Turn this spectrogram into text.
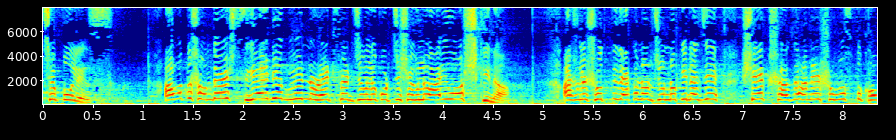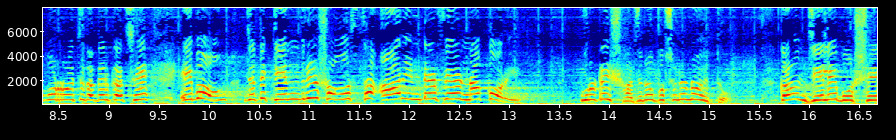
করছে পুলিশ। আমার তো সন্দেহ সিআইডি বিভিন্ন রেড ফেড যেগুলো করছে, সেগুলো আই ওয়াশ কিনা? আসলে সত্যি দেখানোর জন্য কিনা যে শেখ শাহজাহানের সমস্ত খবর রয়েছে তাদের কাছে, এবং যাতে কেন্দ্রীয় সংস্থা আর ইন্টারফেয়ার না করে, পুরোটাই সাজানো গোছানো নয় তো? কারণ জেলে বসে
